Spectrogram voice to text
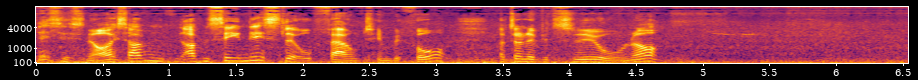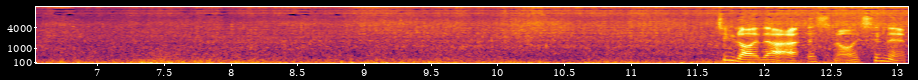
This is nice. I haven't, I haven't seen this little fountain before. I don't know if it's new or not. I do like that. That's nice, isn't it?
